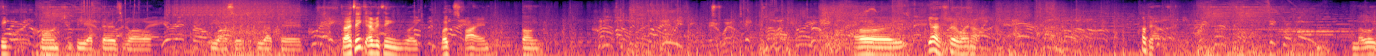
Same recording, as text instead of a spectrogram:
Big Bone should be up there as well. He also he got there. So I think everything like looks fine. Bone. Uh, yeah, sure, why not? Okay. Mellow.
